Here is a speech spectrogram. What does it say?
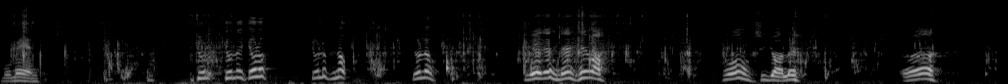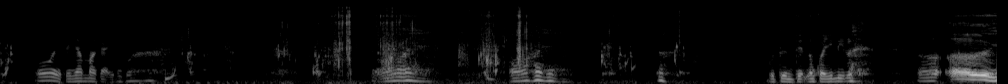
โมเมนจุดจุดเลยจุดเลยจุดเลยพี่น้องจุดเลยเดี๋ยวเดี๋ยวเดี๋ยวเห็นป่ะ โอ้สุดยอดเลย เออ โอ้ยกระยำมาไก่ดีกว่าโอ้ยโอ้ยเอ้อบุตื่นเต้นลงกว่าอีกนิดเลยเออเอ้ย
